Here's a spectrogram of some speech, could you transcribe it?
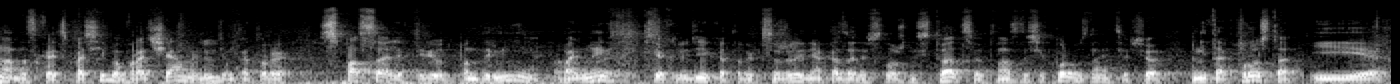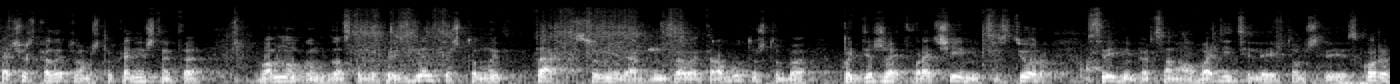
надо сказать спасибо врачам и людям, которые спасали в период пандемии больных, тех людей, которые, к сожалению, оказались в сложной ситуации. Вот у нас до сих пор, вы знаете, все не так просто. И хочу сказать вам, что, конечно, это во многом заслуга президента, что мы так сумели организовать работу, чтобы поддержать врачей, медсестер, средний персонал, водителей, в том числе и скорой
